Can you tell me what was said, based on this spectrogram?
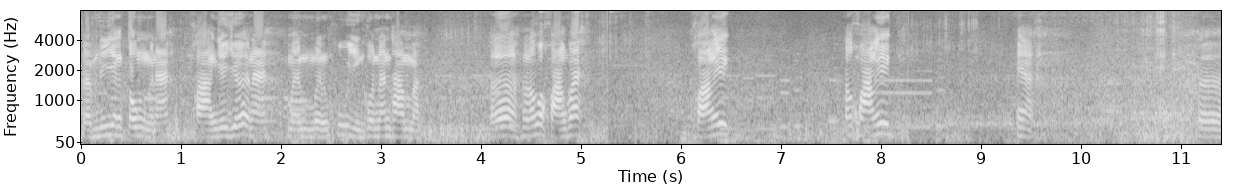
แบบนี้ยังตรงอยู่นะ ขวางเยอะๆนะ เหมือนเหมือนผู้หญิงคนนั้นทำอะ เออ แล้วก็ขวางไป ขวางอีก แล้วขวางอีก เนี่ย เออ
